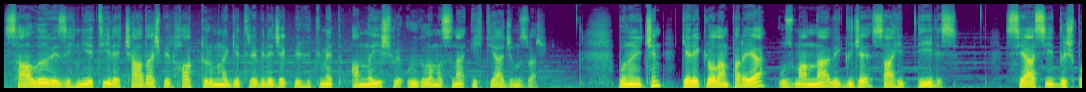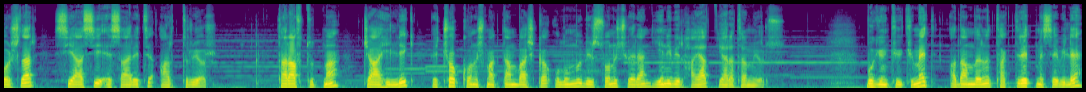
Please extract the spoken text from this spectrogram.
sağlığı ve zihniyetiyle çağdaş bir halk durumuna getirebilecek bir hükümet anlayış ve uygulamasına ihtiyacımız var. Bunun için gerekli olan paraya, uzmanlığa ve güce sahip değiliz. Siyasi dış borçlar siyasi esareti arttırıyor. Taraf tutma, cahillik ve çok konuşmaktan başka olumlu bir sonuç veren yeni bir hayat yaratamıyoruz. Bugünkü hükümet adamlarını takdir etmese bile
